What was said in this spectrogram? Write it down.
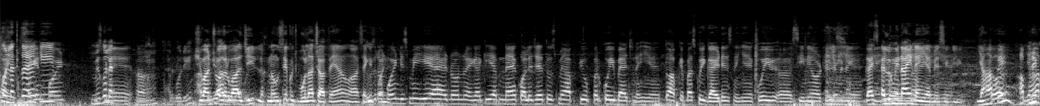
को लगता है कि point, मेरे को हाँ। हम्म, बोलिए। शिवांशु अग्रवाल जी लखनऊ से कुछ बोलना चाहते हैं वहाँ सेकंड दूसरा पॉइंट पॉइंट इसमें ये ऐड ऑन रहेगा कि अब नया कॉलेज है तो उसमें आपके ऊपर कोई बैच नहीं है तो आपके पास कोई गाइडेंस नहीं है कोई सीनियरिटी नहीं है। गाइस एलुमिनाई नहीं है बेसिकली यहाँ तो पे अपने यहाँ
